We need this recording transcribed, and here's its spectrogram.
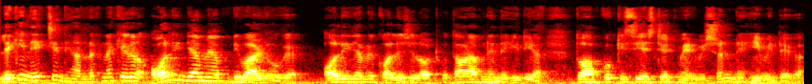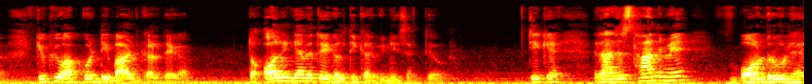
लेकिन एक चीज़ ध्यान रखना कि अगर ऑल इंडिया में आप डिवाइड हो गए ऑल इंडिया में कॉलेज अलॉट होता है और आपने नहीं लिया तो आपको किसी स्टेट में एडमिशन नहीं मिलेगा, क्योंकि वो आपको डिवाइड कर देगा। तो ऑल इंडिया में तो ये गलती कर भी नहीं सकते हो। ठीक है? राजस्थान में बॉन्ड रूल है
